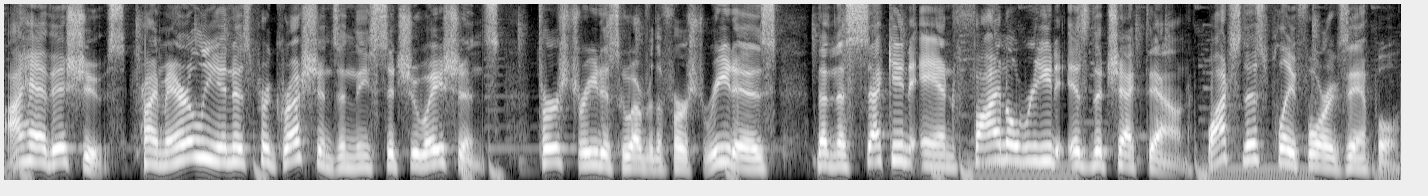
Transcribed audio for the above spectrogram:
I have issues, primarily in his progressions in these situations. First read is whoever the first read is, then the second and final read is the check down. Watch this play for example.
